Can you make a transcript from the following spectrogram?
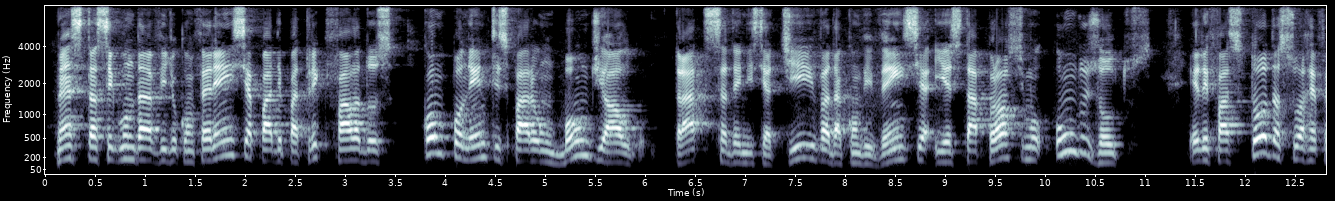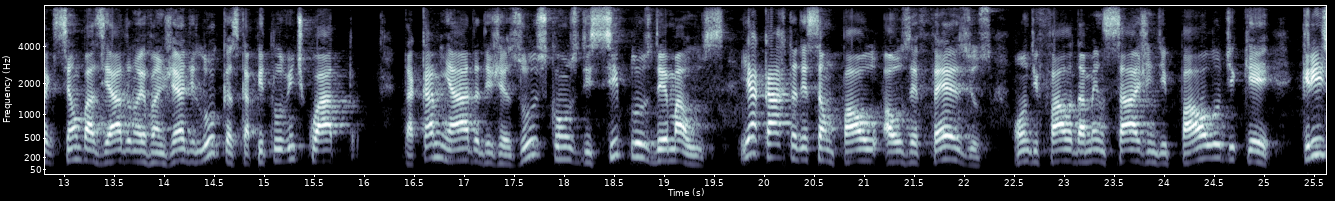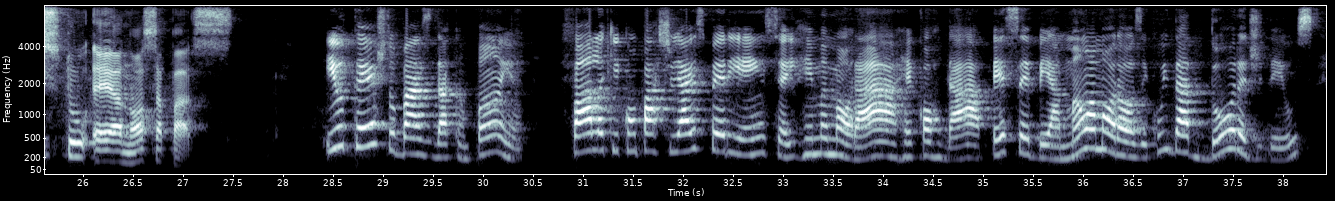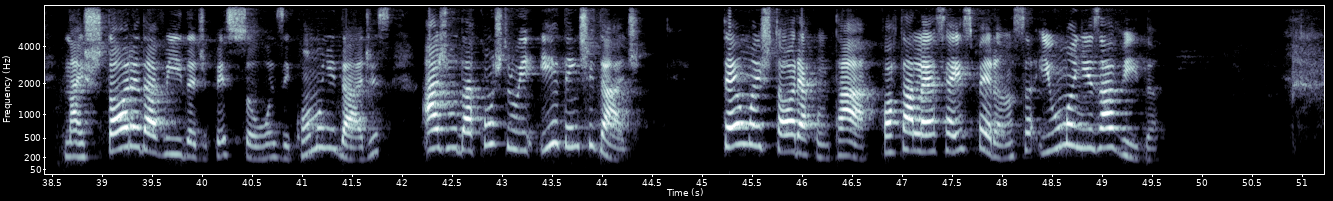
Nesta segunda videoconferência, Padre Patrick fala dos componentes para um bom diálogo. Trata-se da iniciativa, da convivência e está próximo um dos outros. Ele faz toda a sua reflexão baseada no Evangelho de Lucas, capítulo 24, da caminhada de Jesus com os discípulos de Emaús, e a carta de São Paulo aos Efésios, onde fala da mensagem de Paulo de que Cristo é a nossa paz. E o texto base da campanha fala que compartilhar a experiência e rememorar, recordar, perceber a mão amorosa e cuidadora de Deus na história da vida de pessoas e comunidades ajuda a construir identidade. Ter uma história a contar fortalece a esperança e humaniza a vida.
